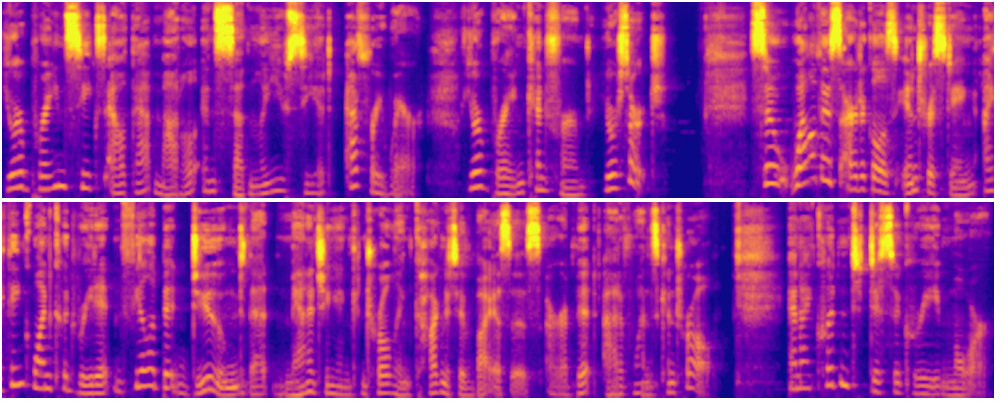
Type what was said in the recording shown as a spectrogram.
your brain seeks out that model and suddenly you see it everywhere. Your brain confirmed your search. So while this article is interesting, I think one could read it and feel a bit doomed that managing and controlling cognitive biases are a bit out of one's control. And I couldn't disagree more.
